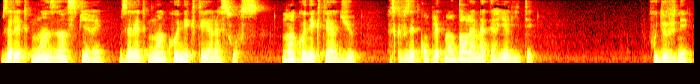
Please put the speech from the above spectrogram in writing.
vous allez être moins inspiré, vous allez être moins connecté à la source, moins connecté à Dieu, parce que vous êtes complètement dans la matérialité. Vous devenez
